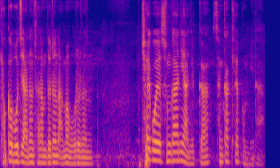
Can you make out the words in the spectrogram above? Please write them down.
겪어보지 않은 사람들은 아마 모르는 최고의 순간이 아닐까 생각해 봅니다.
